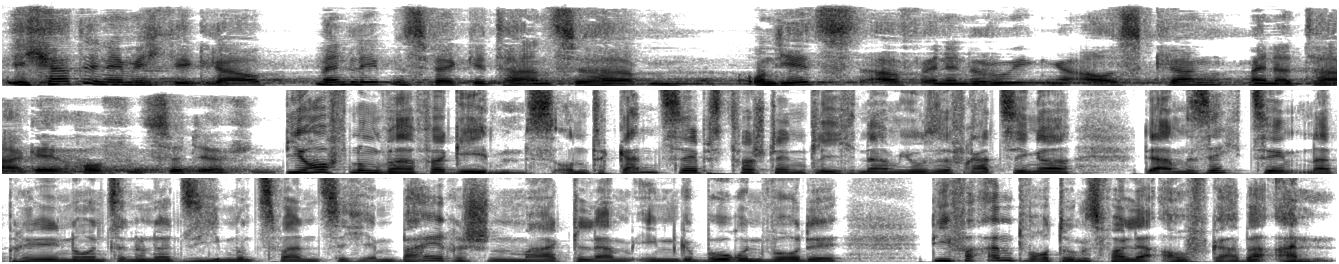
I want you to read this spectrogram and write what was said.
Ich hatte nämlich geglaubt, mein Lebenswerk getan zu haben und jetzt auf einen ruhigen Ausklang meiner Tage hoffen zu dürfen. Die Hoffnung war vergebens und ganz selbstverständlich nahm Josef Ratzinger, der am 16. April 1927 im bayerischen Makel am Inn geboren wurde, die verantwortungsvolle Aufgabe an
